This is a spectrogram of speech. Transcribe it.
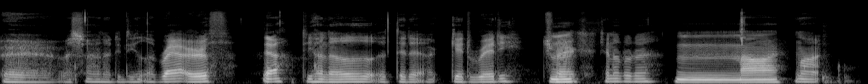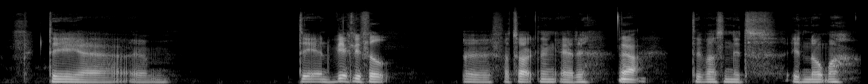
Øh, hvad søren er det, de hedder? Rare Earth. Ja. De har lavet det der Get Ready track. Mm. Kender du det? Mm, nej. Nej. Det er, øhm, det er en virkelig fed øh, fortolkning af det. Ja. Det var sådan et, et nummer,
